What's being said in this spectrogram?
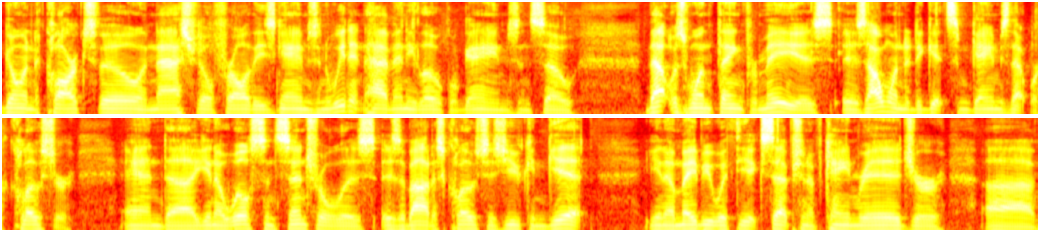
going to Clarksville and Nashville for all these games, and we didn't have any local games, and so that was one thing for me is is I wanted to get some games that were closer. And uh, you know, Wilson Central is is about as close as you can get. You know, maybe with the exception of Cane Ridge or uh,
